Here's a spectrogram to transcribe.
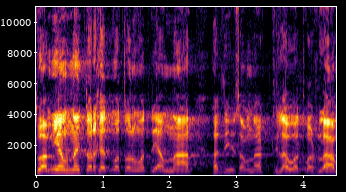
তো আমি আপনার তোর খেদমতর মধ্যে আপনার হাদিস, আপনার তিলাওয়াত করলাম।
